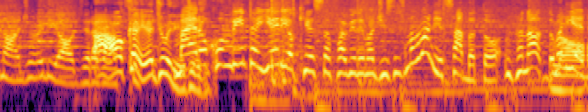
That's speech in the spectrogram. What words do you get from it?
No, è giovedì oggi, ragazzi. Ah, ok, è giovedì, Ma ero giovedì. convinta ieri, ho chiesto a Fabio De Magistris, ma domani è sabato? No, domani No. è,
